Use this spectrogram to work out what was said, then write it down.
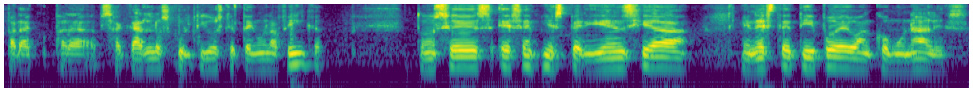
para, para, sacar los cultivos que tengo en la finca. Entonces, esa es mi experiencia en este tipo de bancomunales.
